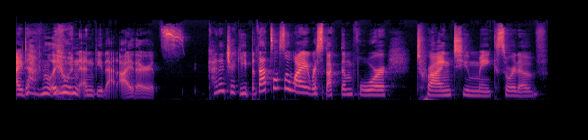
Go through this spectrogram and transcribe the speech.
I definitely wouldn't envy that either. It's kind of tricky, but that's also why I respect them for trying to make sort of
